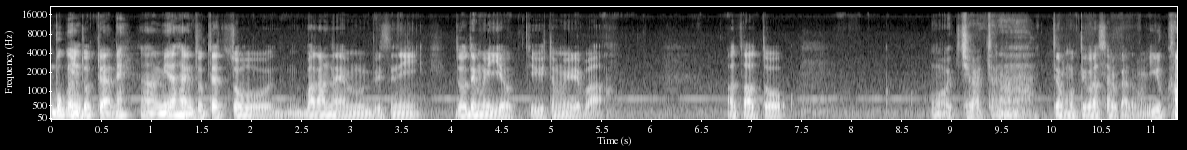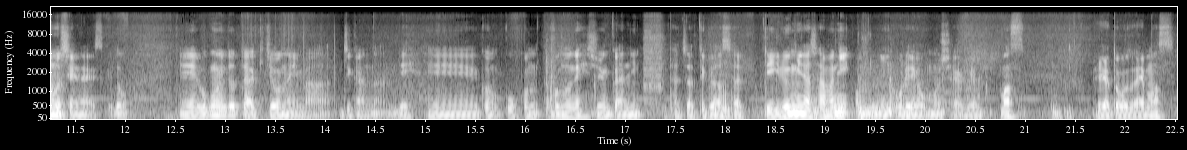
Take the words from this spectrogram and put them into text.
ー、僕にとってはねあの皆さんにとってはちょっと分かんないもう別にどうでもいいよっていう人もいればあとあと貴重やったなって思ってくださる方もいるかもしれないですけど。えー、僕にとっては貴重な今時間なんで、えー、このこここのね瞬間に立ち会ってくださっている皆様に本当にお礼を申し上げます。ありがとうございます。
